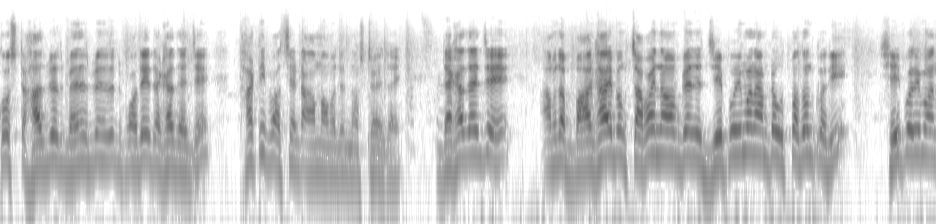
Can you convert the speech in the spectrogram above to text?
কোস্ট হাজবেন্ড ম্যানেজমেন্টের পদে দেখা যায় যে থার্টি পার্সেন্ট আম আমাদের নষ্ট হয়ে যায়। দেখা যায় যে আমরা বাঘা এবং চাপাই নবাবগঞ্জে যে পরিমাণ আমটা উৎপাদন করি সেই পরিমাণ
